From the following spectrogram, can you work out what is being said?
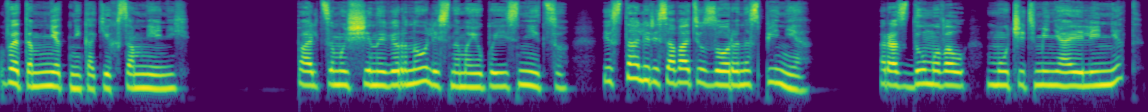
В этом нет никаких сомнений. Пальцы мужчины вернулись на мою поясницу и стали рисовать узоры на спине. Раздумывал, мучить меня или нет?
